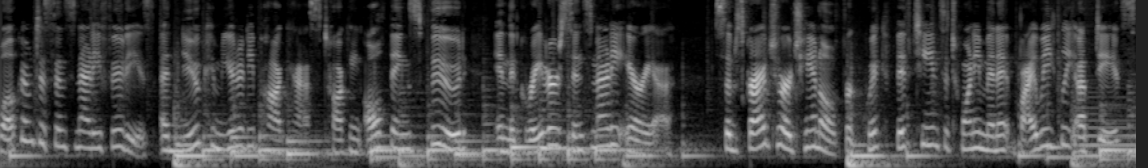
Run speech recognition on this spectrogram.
Welcome to Cincinnati Foodies, a new community podcast talking all things food in the greater Cincinnati area. Subscribe to our channel for quick 15 to 20 minute bi weekly updates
